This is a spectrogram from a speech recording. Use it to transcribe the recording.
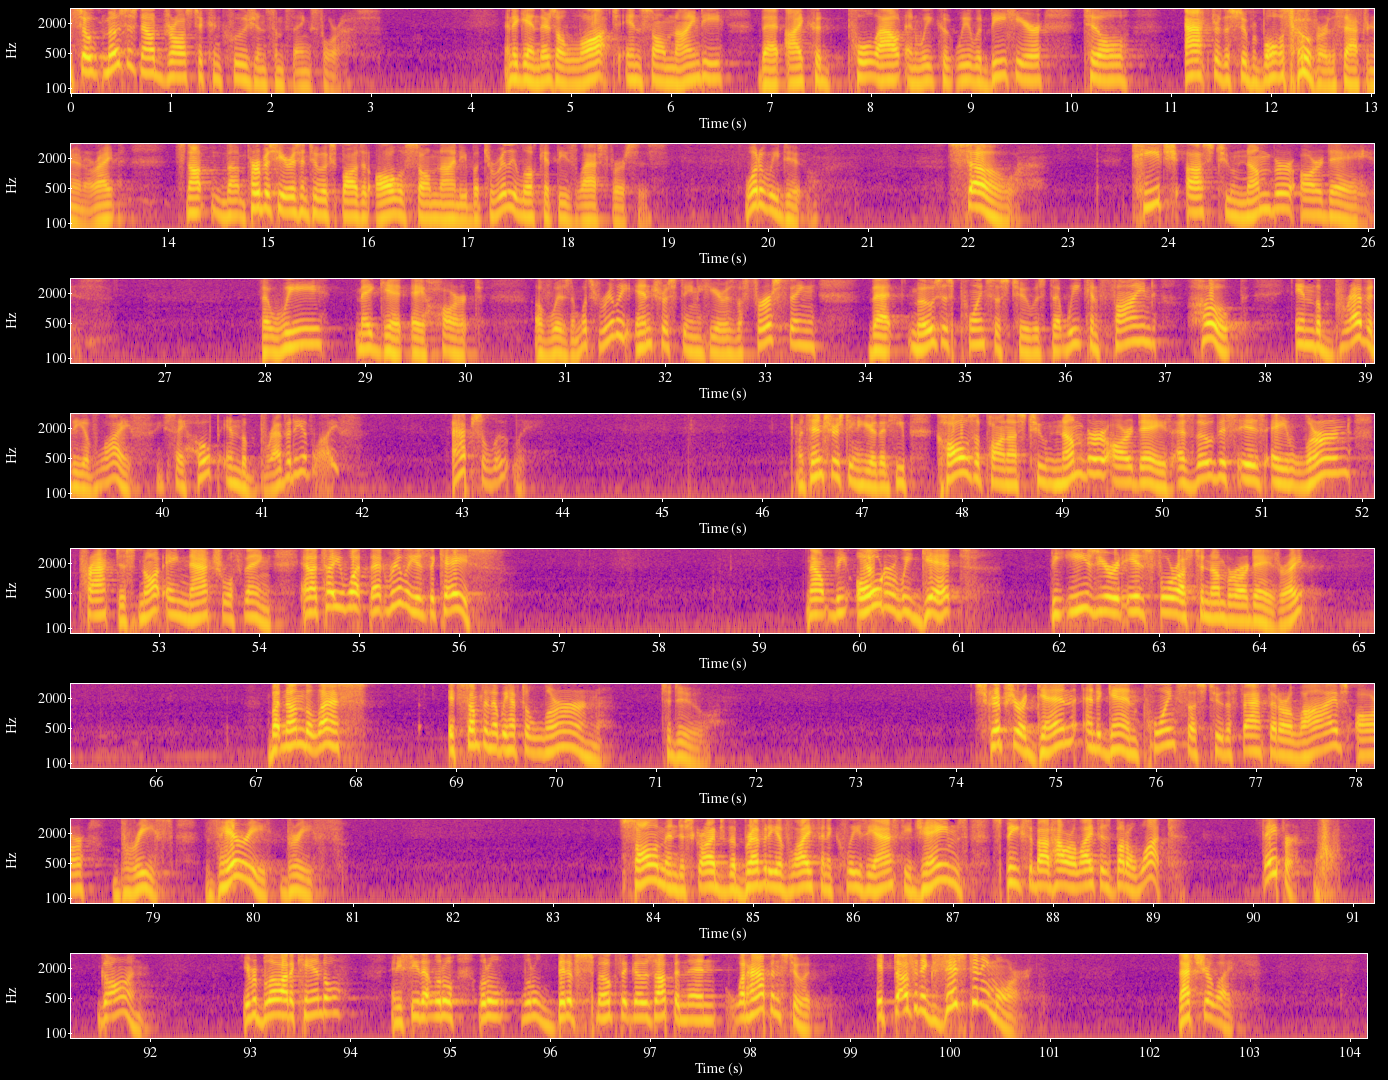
And so Moses now draws to conclusion some things for us. And again, there's a lot in Psalm 90 that I could pull out, and we, could, we would be here till after the Super Bowl is over this afternoon, all right? It's not, the purpose here isn't to exposit all of Psalm 90, but to really look at these last verses. What do we do? So, teach us to number our days that we may get a heart of wisdom. What's really interesting here is the first thing that Moses points us to is that we can find hope in the brevity of life. You say, hope in the brevity of life? Absolutely. It's interesting here that he calls upon us to number our days as though this is a learned practice, not a natural thing. And I tell you what, that really is the case. Now, the older we get, the easier it is for us to number our days, right? But nonetheless, it's something that we have to learn to do. Scripture again and again points us to the fact that our lives are brief, very brief. Solomon describes the brevity of life in Ecclesiastes. James speaks about how our life is but a what? Vapor. Gone. You ever blow out a candle and you see that little, little, little bit of smoke that goes up, and then what happens to it? It doesn't exist anymore. That's your life.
